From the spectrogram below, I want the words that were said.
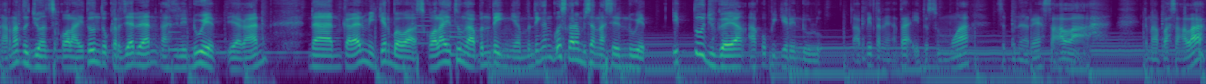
Karena tujuan sekolah itu untuk kerja dan ngasilin duit ya kan? Dan kalian mikir bahwa sekolah itu nggak penting. Yang penting kan gue sekarang bisa ngasilin duit. Itu juga yang aku pikirin dulu. Tapi ternyata itu semua sebenarnya salah. Kenapa salah?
